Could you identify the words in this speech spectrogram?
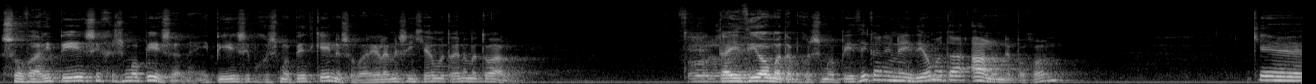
Σοβαρή ποίηση χρησιμοποίησανε. Η ποίηση που χρησιμοποιήθηκε είναι σοβαρή, αλλά μην συγχαίουμε το ένα με το άλλο. Τα ιδιώματα που χρησιμοποιήθηκαν είναι ιδιώματα άλλων εποχών και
